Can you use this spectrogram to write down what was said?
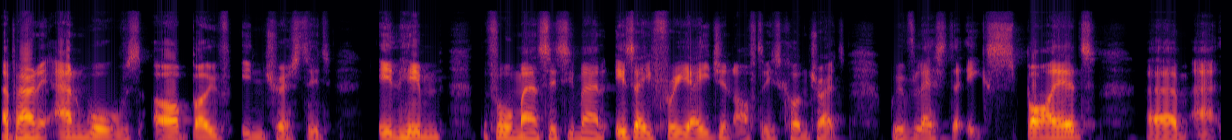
apparently and Wolves are both interested in him. The former Man City man is a free agent after his contract with Leicester expired um, at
